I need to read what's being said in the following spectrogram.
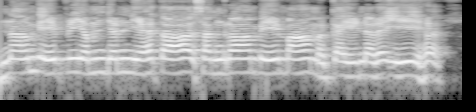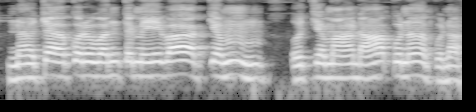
न मे प्रियम जन्यता संग्राम माम कई नर इह, न च कुरंत में वाक्यम, उच्यमाना पुनः पुनः।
